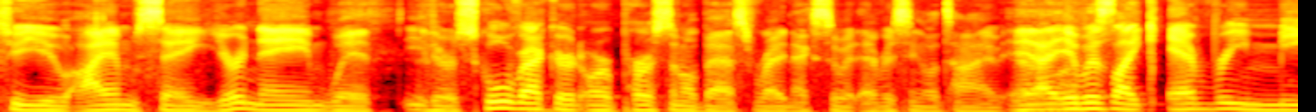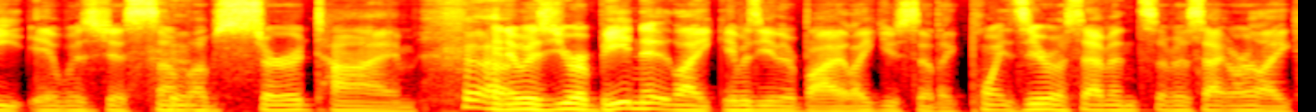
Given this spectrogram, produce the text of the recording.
to you, I am saying your name with either a school record or a personal best right next to it every single time. And I, it was like every meet, it was just some absurd time. And it was, you were beating it like, it was either by, like you said, like 0.07 of a second or like,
